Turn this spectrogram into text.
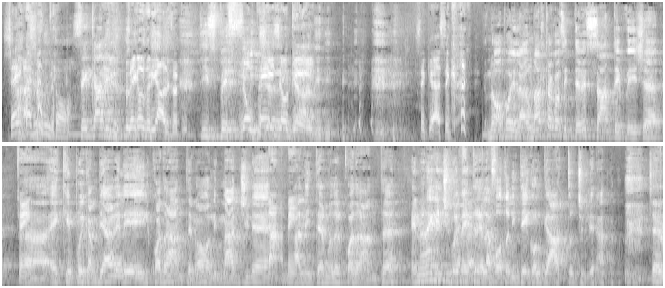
Sei caduto. se cadi. Sei caduto, rialzati. Ti speffeggia No pain, no gain. Se cadi, se cadi. No, poi la, un'altra cosa interessante invece sì. uh, è che puoi cambiare le, il quadrante, no? l'immagine ah, all'interno del quadrante e non è che ci puoi Perfetto. mettere la foto di te col gatto Giuliano cioè,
